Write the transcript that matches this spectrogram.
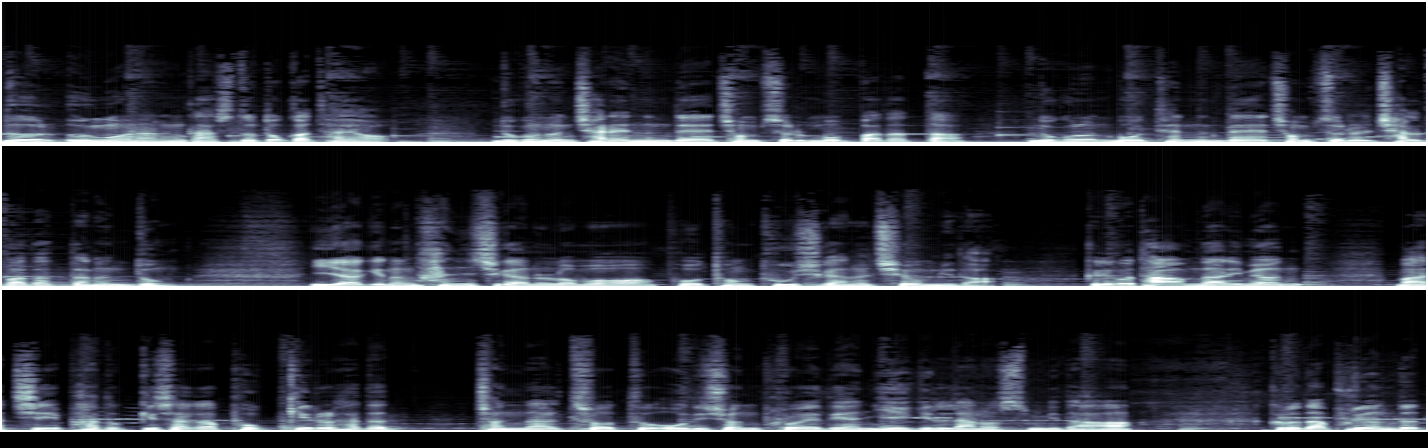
늘 응원하는 가수도 똑같아요. 누구는 잘했는데 점수를 못 받았다. 누구는 못했는데 점수를 잘 받았다는 등. 이야기는 한시간을 넘어 보통 두시간을 채웁니다. 그리고 다음 날이면 마치 바둑기사가 복귀를 하듯 전날 트로트 오디션 프로에 대한 얘기를 나눴습니다. 그러다 불현듯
